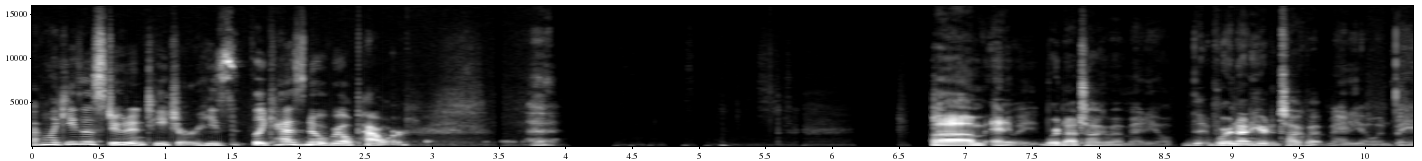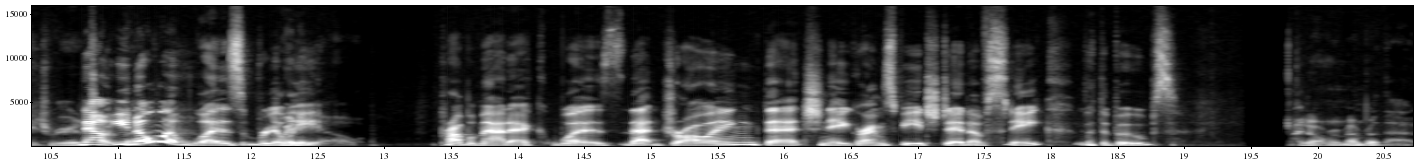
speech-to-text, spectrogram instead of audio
I'm like he's a student teacher. He's like has no real power. Um. Anyway, we're not talking about Matteo. Th- We're not here to talk about Matteo and Paige. We're here to Now, you know what was really Winnie-O. problematic was that drawing that Shenae Grimes Beech did of Snake with the boobs. I don't remember that.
